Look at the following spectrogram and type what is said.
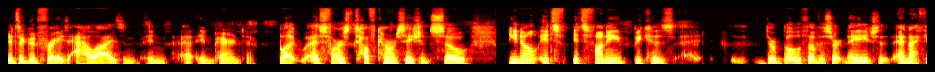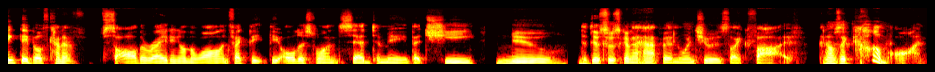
it's a good phrase allies in in uh, in parenting. But as far as tough conversations, so you know it's it's funny because uh, they're both of a certain age and I think they both kind of saw the writing on the wall. In fact, the, the oldest one said to me that she knew that this was going to happen when she was like five. And I was like, come on.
